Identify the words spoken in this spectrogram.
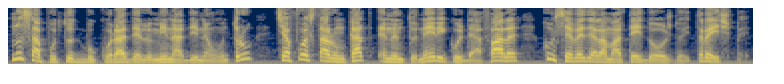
nu s-a putut bucura de lumina dinăuntru, ci a fost aruncat în întunericul de afară, cum se vede la Matei 22, 13.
